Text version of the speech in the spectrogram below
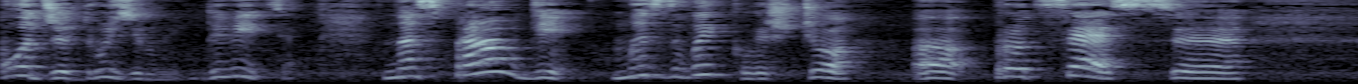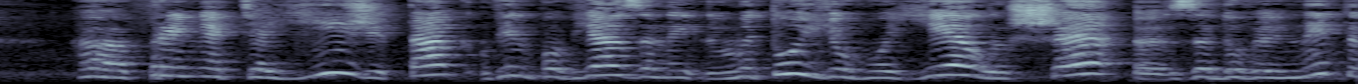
Отже, друзі мої, дивіться, насправді ми звикли, що е, процес. е, Прийняття їжі, так, він пов'язаний, метою його є лише е, задовольнити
